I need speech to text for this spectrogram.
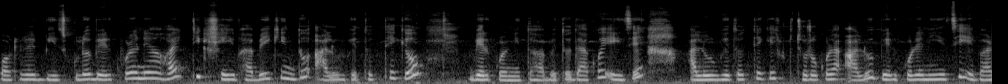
পটলের বীজগুলো বের করে নেওয়া হয়, ঠিক সেইভাবেই কিন্তু আলুর ভেতর থেকেও বের করে নিতে হবে। তো দেখো, এই যে আলুর ভেতর থেকে ছোটো ছোটো করে আলু বের করে নিয়েছি, এবার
